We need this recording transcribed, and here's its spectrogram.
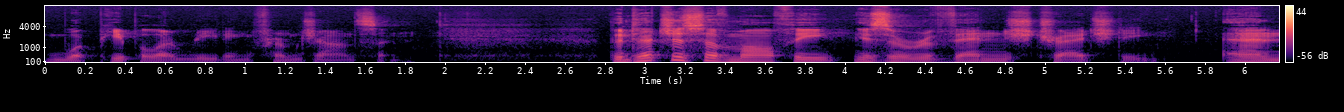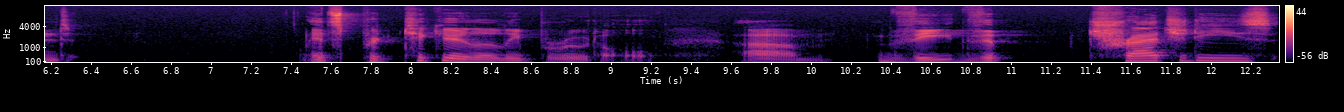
what people are reading from Jonson. The Duchess of Malfi is a revenge tragedy, and it's particularly brutal. Um, the the tragedies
